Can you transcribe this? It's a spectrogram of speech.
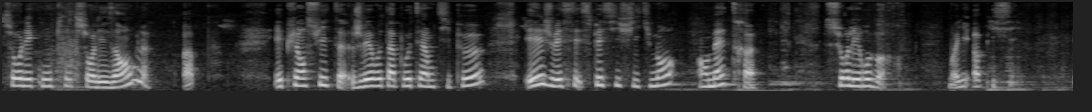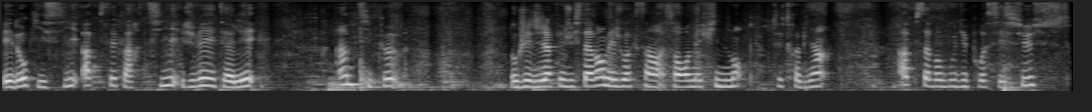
sur les contours, sur les angles, hop. Et puis ensuite, je vais retapoter un petit peu et je vais spécifiquement en mettre sur les rebords. Vous voyez, hop, ici. Et donc ici, hop, c'est parti. Je vais étaler un petit peu. Donc j'ai déjà fait juste avant, mais je vois que ça, ça en remet finement. C'est très bien. Hop, ça va au bout du processus.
